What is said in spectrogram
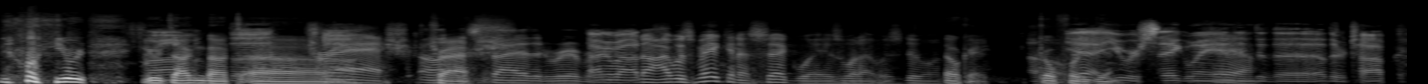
No, you were you were From talking about. the Uh, trash on trash. the side of the river. Talking about No, I was making a segue, is what I was doing. okay, go Oh. for it yeah, again. you were segueing Yeah. into the other topic.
